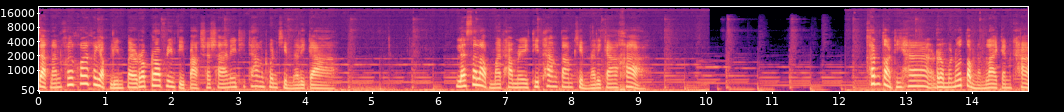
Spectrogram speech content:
จากนั้นค่อยๆ ขยับลิ้นไปรอบๆริมฝีปากช้าๆ ในทิศทางทวนเข็มนาฬิกา และสลับมาทำในทิศทางตามเข็มนาฬิกาค่ะ ขั้นตอนที่ 5 เรามานวดต่อมน้ำลายกันค่ะ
